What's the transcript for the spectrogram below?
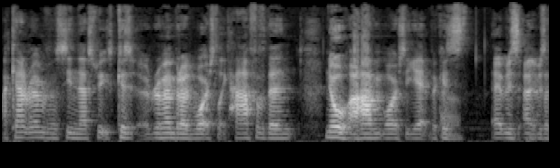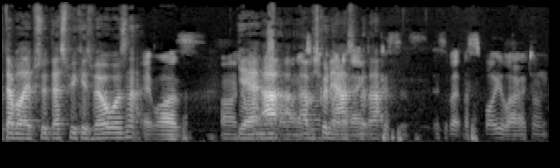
I can't remember if I've seen this week's because remember I'd watched like half of the. No, I haven't watched it yet because it was it was a double episode this week as well, wasn't it? It was. Oh, I Yeah, know I- I was gonna ask anything, about that. It's, it's a bit of a spoiler. I don't,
